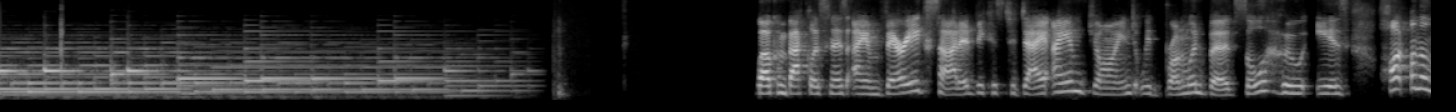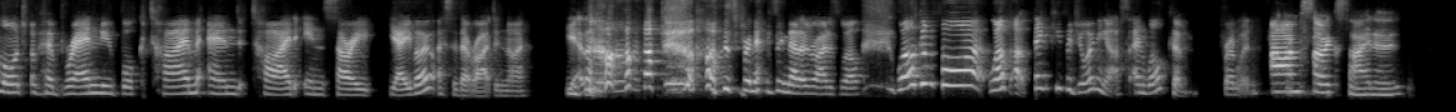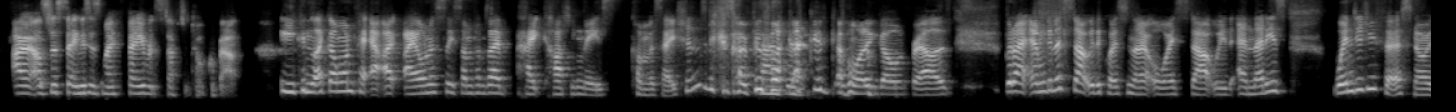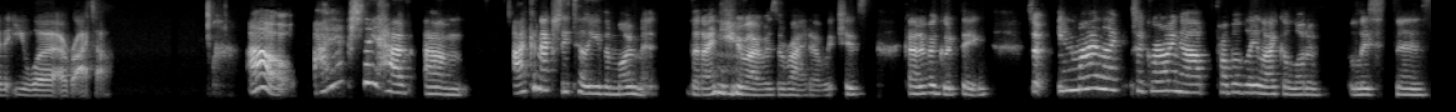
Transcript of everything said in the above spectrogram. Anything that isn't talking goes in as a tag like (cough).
Welcome back, listeners. I am very excited because today I am joined with Bronwyn Birdsall, who is hot on the launch of her brand new book, Time and Tide in Surrey Sarajevo. I said that right, didn't I? Yeah, (laughs) I was pronouncing that right as well. Welcome for well, uh, thank you for joining us and welcome, Bronwyn. I'm so excited. I, I was just saying this is my favorite stuff to talk about. You can like go on for. I, I honestly sometimes I hate cutting these conversations (laughs) because I feel like I could go on and go on for hours. But I am going to start with a question that I always start with, and that is when did you first know that you were a writer? Oh, I actually have, um, I can actually tell you the moment that I (laughs) knew I was a writer, which is kind of a good thing. So, in my like, so growing up, probably like a lot of listeners,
